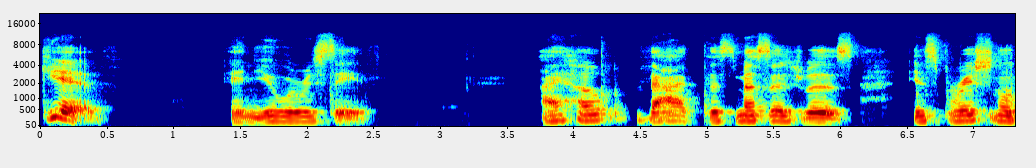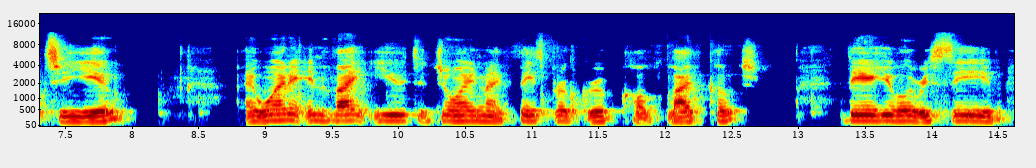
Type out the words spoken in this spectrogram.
Give and you will receive. I hope that this message was inspirational to you. I want to invite you to join my Facebook group called Life Coach. There you will receive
